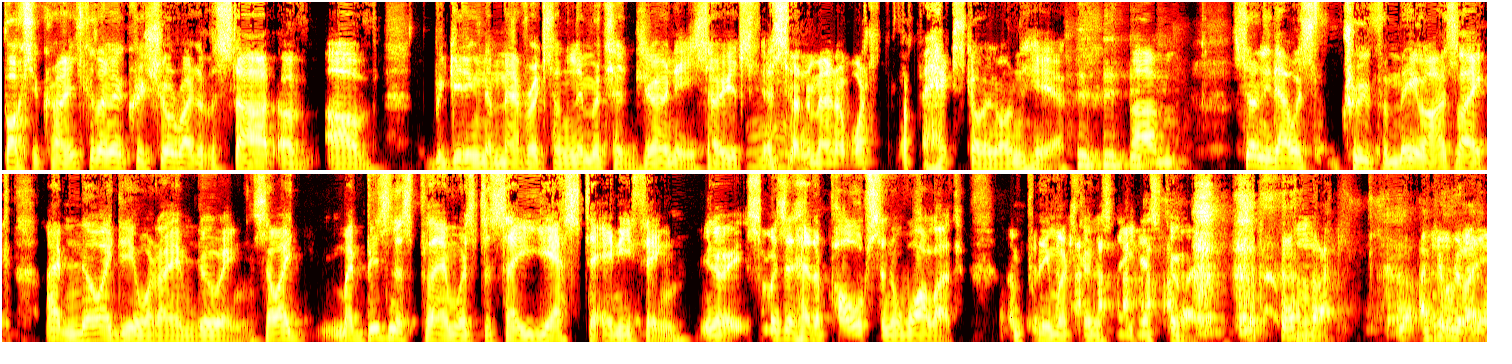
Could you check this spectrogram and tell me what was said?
Box of Crayons because I know Chris, you're right at the start of of beginning the Mavericks Unlimited journey. So it's mm. a certain mm. amount of what what the heck's going on here. um, certainly, that was true for me. I was like, I have no idea what I am doing. So I my business plan was to say yes to anything. You know, as long as it had a pulse and a wallet, I'm pretty much going to say yes to it. Um, I can relate.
